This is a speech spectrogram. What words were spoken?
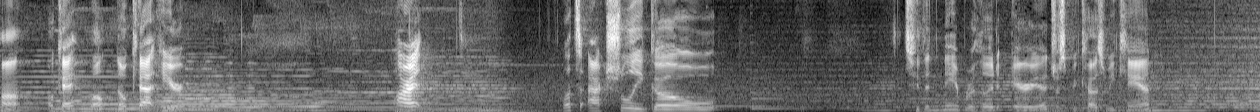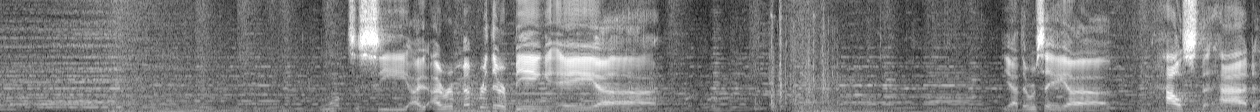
Huh. Okay, well, no cat here. Alright. Let's actually go to the neighborhood area just because we can. To see... I, I remember there being a... Uh, yeah, there was a uh, house that had...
